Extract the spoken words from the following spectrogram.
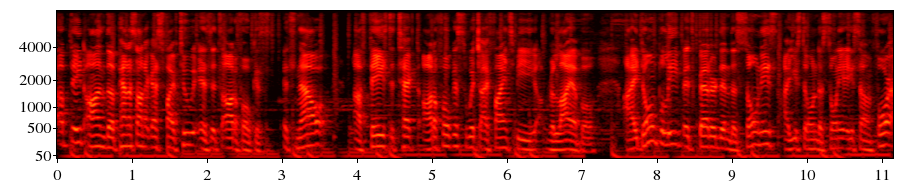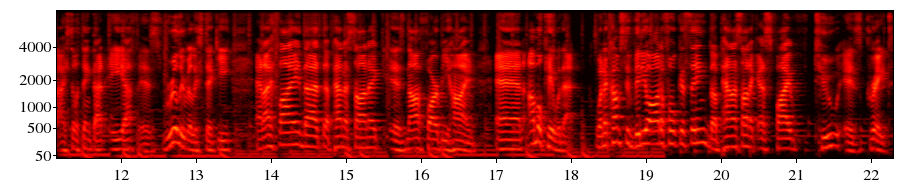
Update on the Panasonic S5 II is its autofocus. It's now a phase detect autofocus, which I find to be reliable. I don't believe it's better than the Sony's. I used to own the Sony a7 IV. I still think that AF is really, really sticky. And I find that the Panasonic is not far behind. And I'm okay with that. When it comes to video autofocusing, the Panasonic S5 II is great.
